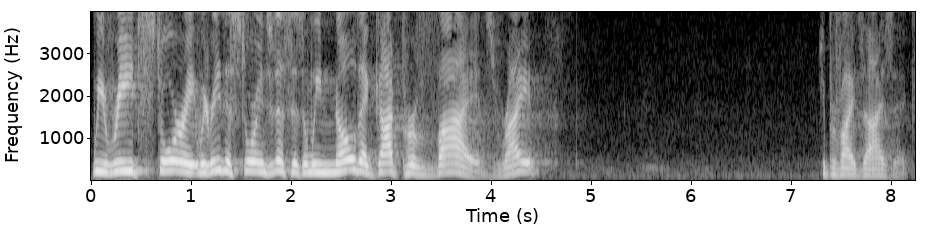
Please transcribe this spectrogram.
We read story, we read the story in Genesis and we know that God provides, right? He provides Isaac.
